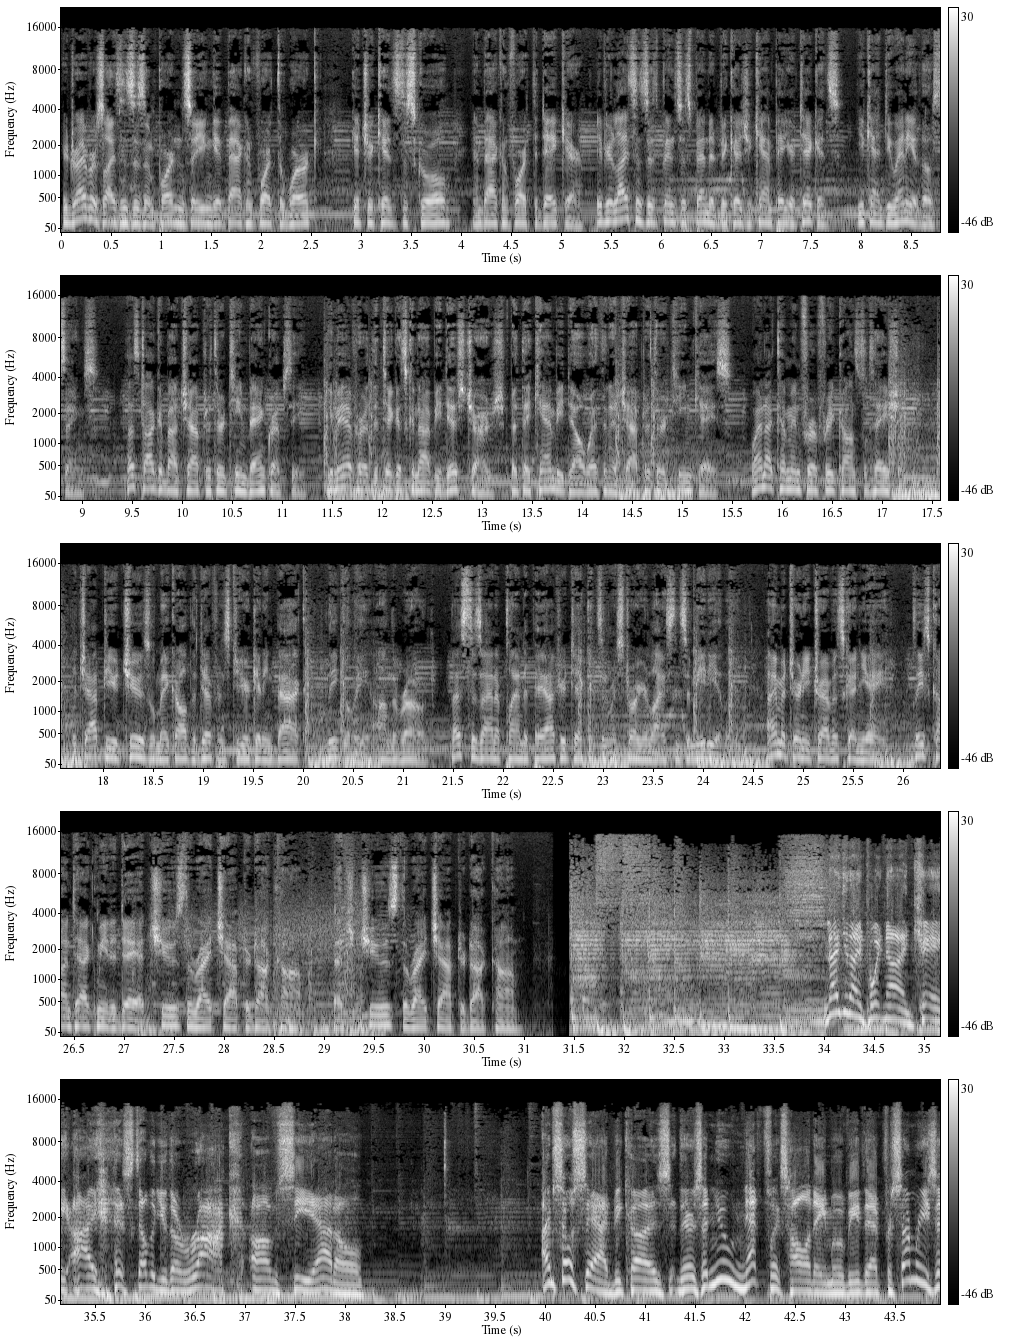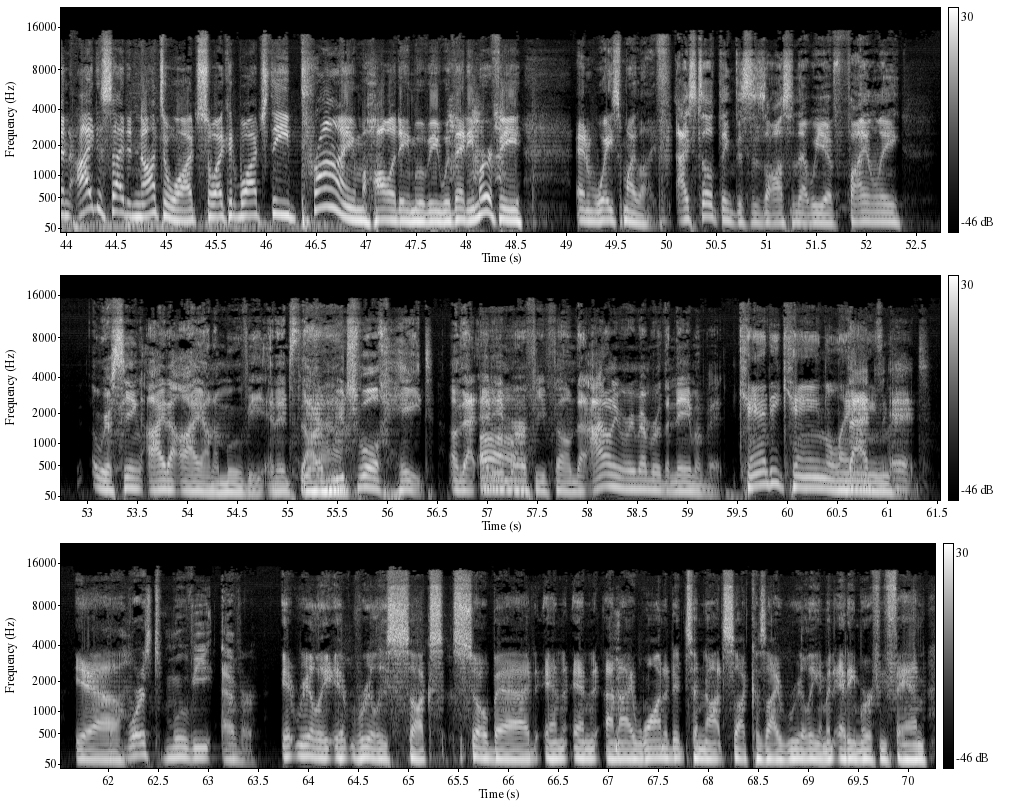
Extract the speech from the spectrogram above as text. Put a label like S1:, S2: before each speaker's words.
S1: Your driver's license is important so you can get back and forth to work, get your kids to school, and back and forth to daycare. If your license has been suspended because you can't pay your tickets, you can't do any of those things. Let's talk about Chapter 13 bankruptcy. You may have heard the tickets cannot be discharged, but they can be dealt with in a Chapter 13 case. Why not come in for a free consultation? The chapter you choose will make all the difference to your getting back legally on the road. Let's design a plan to pay off your tickets and restore your license immediately. I'm attorney Travis Gagne. Please contact me today at choosetherightchapter.com. That's choosetherightchapter.com.
S2: 99.9 KISW, the rock of Seattle. I'm so sad because there's a new Netflix holiday movie that for some reason I decided not to watch so I could watch the Prime holiday movie with Eddie Murphy and waste my life.
S3: I still think this is awesome that we have finally we're seeing eye to eye on a movie, and it's
S2: Yeah.
S3: our mutual hate of that Eddie
S2: Oh.
S3: Murphy film that I don't even remember the name of it.
S2: Candy Cane Lane.
S3: That's it.
S2: Yeah.
S3: Worst movie ever.
S2: It really, it really sucks so bad, and and and I wanted it to not suck because I really am an Eddie Murphy fan,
